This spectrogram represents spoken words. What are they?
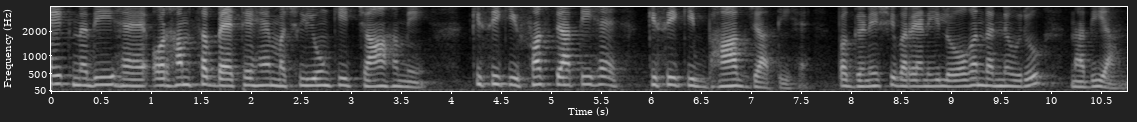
एक नदी है और हम सब बैठे हैं मछलियों की चाह में किसी की फंस जाती है किसी की भाग जाती है ഇപ്പം ഗണേശി പറയാണ് ഈ ലോകം തന്നെ ഒരു നദിയാണ്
